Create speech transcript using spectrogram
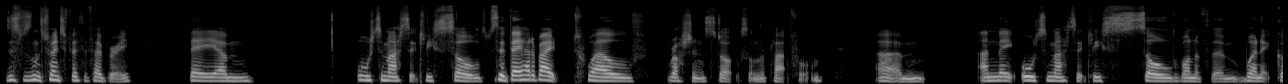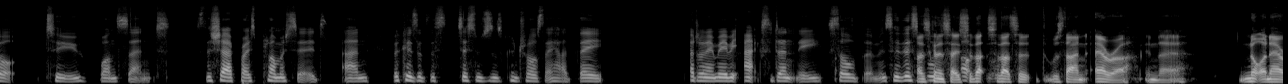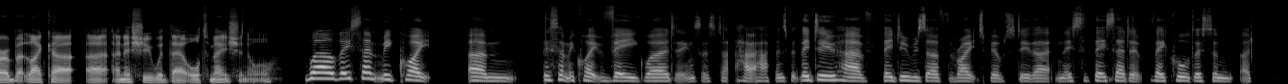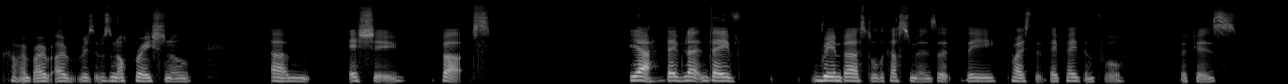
this was on the 25th of February they um automatically sold so they had about 12 Russian stocks on the platform um and they automatically sold one of them when it got to one cent. So the share price plummeted, and because of the systems and controls they had, they, I don't know, maybe accidentally sold them. And so this. I was going to say, so that so that's a was that an error in there? Not an error, but like a, a an issue with their automation, or. Well, they sent me quite um, they sent me quite vague wordings as to how it happens, but they do have they do reserve the right to be able to do that, and they said they said it they called it an a can't remember. I, I, it was an operational um, issue, but yeah, they've they've reimbursed all the customers at the price that they paid them for, because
